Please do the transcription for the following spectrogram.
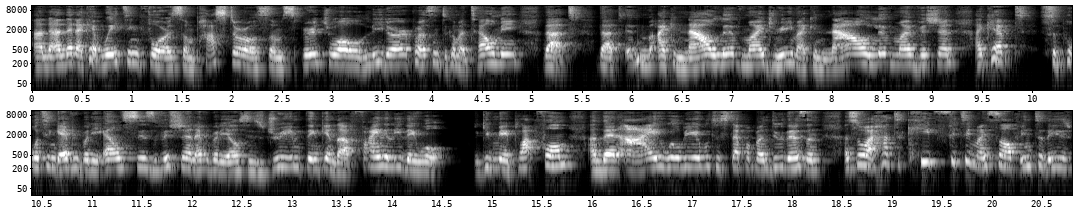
And, and then I kept waiting for some pastor or some spiritual leader person to come and tell me that that um, I can now live my dream. I can now live my vision. I kept supporting everybody else's vision, everybody else's dream, thinking that finally they will give me a platform and then I will be able to step up and do this. And, and so I had to keep fitting myself into these,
